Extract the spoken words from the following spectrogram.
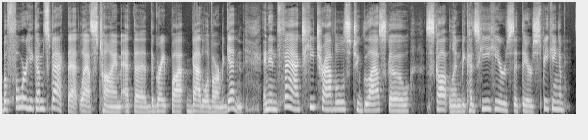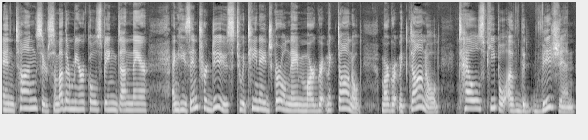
before he comes back that last time at the, the Great ba- Battle of Armageddon. And in fact, he travels to Glasgow, Scotland because he hears that they're speaking in tongues. There's some other miracles being done there. And he's introduced to a teenage girl named Margaret MacDonald. Margaret MacDonald tells people of the vision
